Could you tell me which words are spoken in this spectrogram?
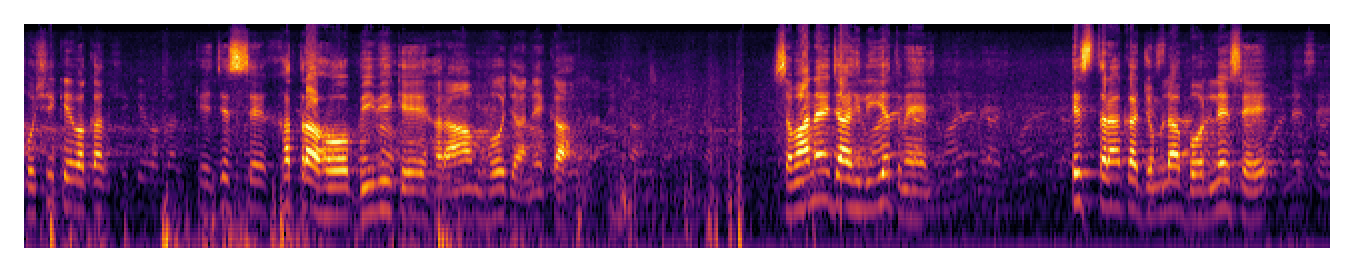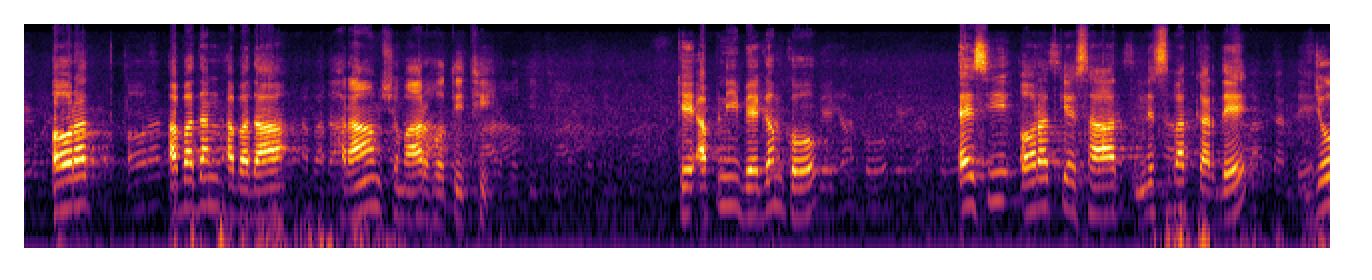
خوشی کے وقت کہ جس سے خطرہ ہو بیوی کے حرام ہو جانے کا۔ زمانہ جاہلیت میں اس طرح کا جملہ بولنے سے عورت ابداً ابدا حرام شمار ہوتی تھی کہ اپنی بیگم کو ایسی عورت کے ساتھ نسبت کر دے جو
